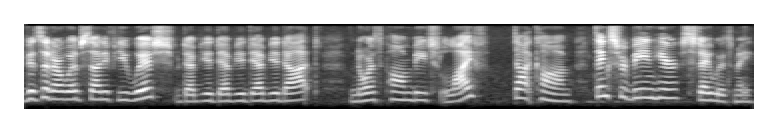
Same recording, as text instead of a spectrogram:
Visit our website if you wish, www.northpalmbeachlife.com. Thanks for being here. Stay with me.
